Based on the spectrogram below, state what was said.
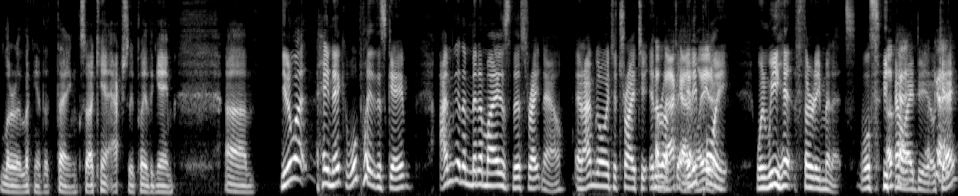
literally looking at the thing, so I can't actually play the game. Um, you know what? Hey Nick, we'll play this game. I'm gonna minimize this right now, and I'm going to try to interrupt at at any point when we hit 30 minutes. We'll see Okay, how I do. okay. Okay.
